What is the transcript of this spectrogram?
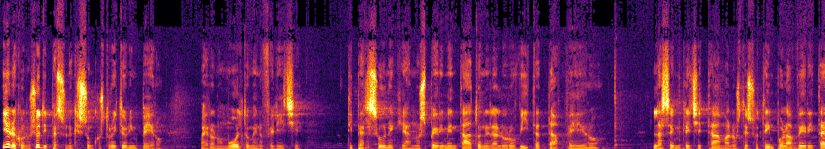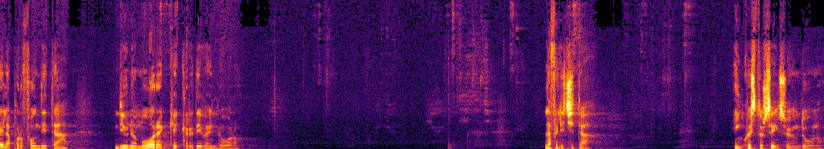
Io ne ho conosciuti persone che si sono costruite un impero, ma erano molto meno felici di persone che hanno sperimentato nella loro vita davvero la semplicità, ma allo stesso tempo la verità e la profondità di un amore che credeva in loro. La felicità, in questo senso, è un dono.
